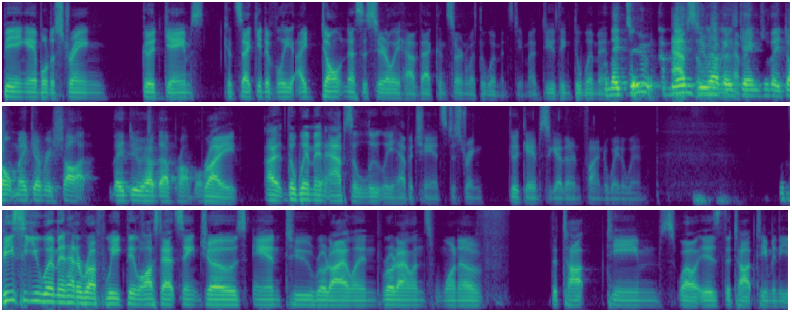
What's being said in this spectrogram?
being able to string good games consecutively. I don't necessarily have that concern with the women's team. I do think the women, And they do. The men do have those have a- games where they don't make every shot. They do have that problem. right? I, the women Yeah. absolutely have a chance to string good games together and find a way to win. VCU women had a rough week. They lost at St. Joe's and to Rhode Island. Rhode Island's one of the top teams, well, is the top team in the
